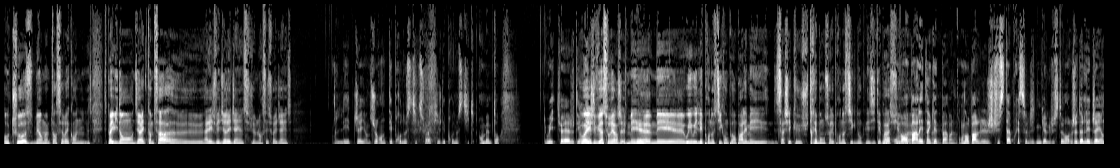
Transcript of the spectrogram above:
autre chose, mais en même temps, c'est vrai qu'on c'est pas évident en direct comme ça. Euh, allez, je vais dire les Giants. Je vais me lancer sur les Giants. Les Giants. Je rentre tes pronostics sur la fiche des pronostics en même temps. Oui, tu as ajouté. chose j'ai vu un sourire, je- mais euh, mais euh, oui, oui, les pronostics, on peut en parler, mais sachez que je suis très bon sur les pronostics, donc n'hésitez pas Bon, à on suivre. va en parler, t'inquiète pas. voilà. On en parle juste après ce jingle, justement. Je donne les Giants.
